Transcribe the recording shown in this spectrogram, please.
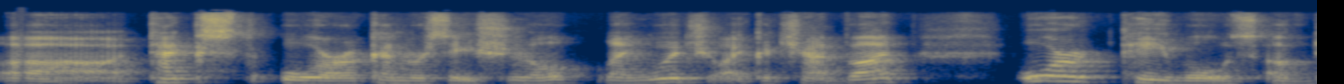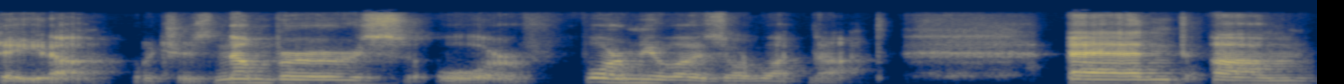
uh, text or conversational language like a chatbot, or tables of data, which is numbers or formulas or whatnot. And um,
